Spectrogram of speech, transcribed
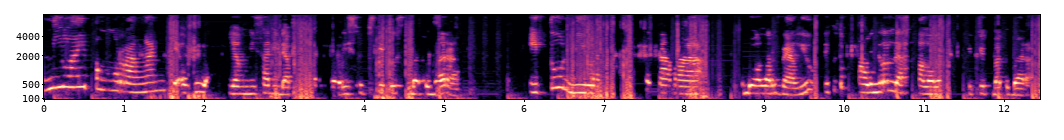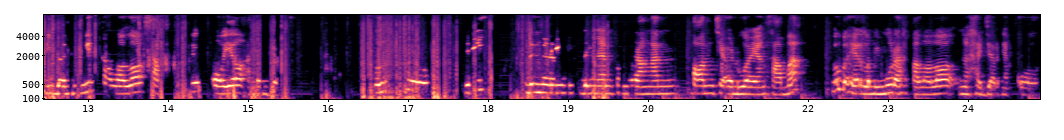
nilai pengurangan CO2 yang bisa didapatkan dari substitusi batu bara itu nilai secara dollar value itu tuh paling rendah kalau lo substitute batu bara dibandingin kalau lo substitute oil atau gas. Untuk jadi dengan dengan pengurangan ton CO2 yang sama, lo bayar lebih murah kalau lo ngehajarnya coal.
